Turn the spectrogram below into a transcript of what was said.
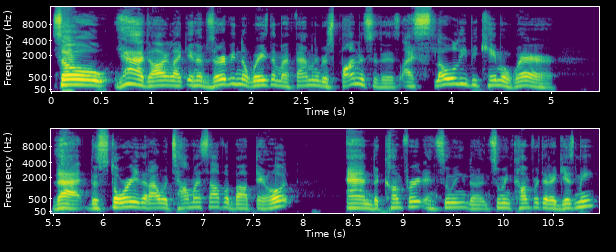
So, yeah, dog, like in observing the ways that my family responded to this, I slowly became aware that the story that I would tell myself about Teotl and the comfort, ensuing, the ensuing comfort that it gives me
